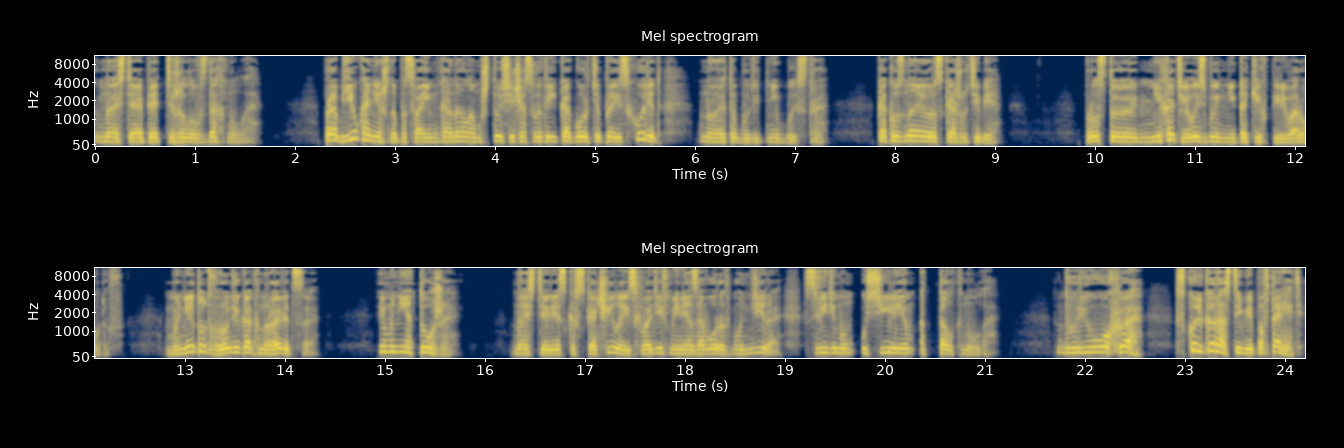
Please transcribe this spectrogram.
Настя опять тяжело вздохнула. Пробью, конечно, по своим каналам, что сейчас в этой когорте происходит, но это будет не быстро. Как узнаю, расскажу тебе. Просто не хотелось бы никаких переворотов. Мне тут вроде как нравится. И мне тоже. Настя резко вскочила и, схватив меня за ворот мундира, с видимым усилием оттолкнула. «Дурёха! Сколько раз тебе повторять?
